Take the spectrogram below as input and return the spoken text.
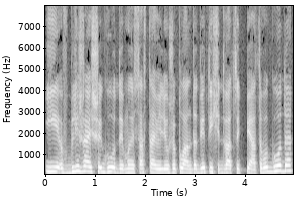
И в ближайшие годы мы составили уже план до 2025 года.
